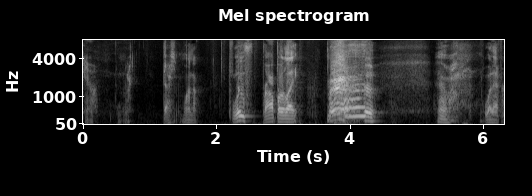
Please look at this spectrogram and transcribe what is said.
hair. Doesn't want to floof properly. oh, whatever.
